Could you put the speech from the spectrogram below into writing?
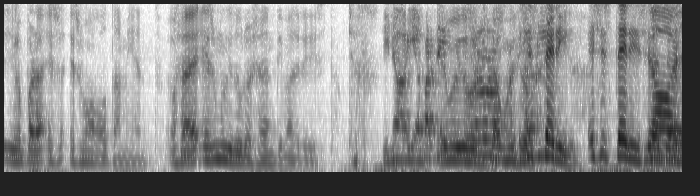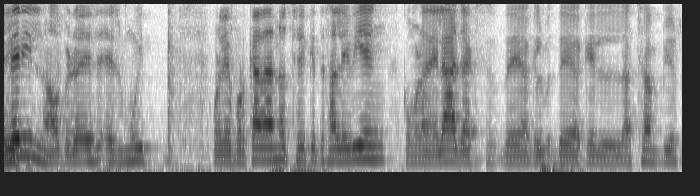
Yo para, es, es un agotamiento. O sea, es muy duro ser antimadridista. Y, no, y aparte, Es muy duro, solo está los- muy Es duro. estéril, es estéril. ser No, antimadridista. estéril no, pero es, es muy... Porque por cada noche que te sale bien, como la del Ajax de aquel, de aquel la Champions,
